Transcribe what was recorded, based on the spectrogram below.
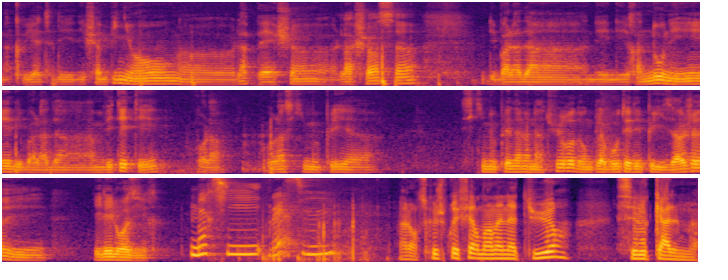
la cueillette des, champignons, la pêche, la chasse, des balades, des, randonnées, des balades en, VTT. Voilà, voilà ce qui me plaît, ce qui me plaît dans la nature. Donc la beauté des paysages et les loisirs. Merci. Merci. Alors, ce que je préfère dans la nature, c'est le calme.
